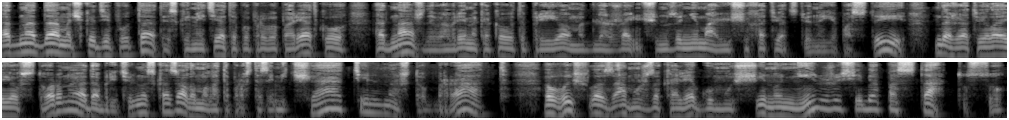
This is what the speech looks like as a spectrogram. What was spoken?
Одна дамочка-депутат из комитета по правопорядку однажды во время какого-то приема для женщин, занимающих ответственные посты, даже отвела ее в сторону и одобрительно сказала, мол, это просто замечательно, что брат вышла замуж за коллегу-мужчину ниже себя по статусу.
